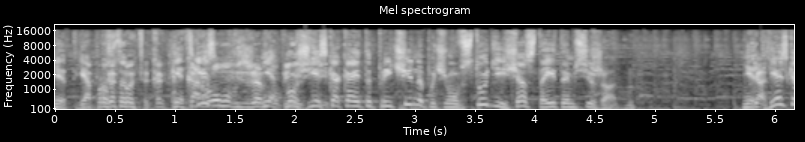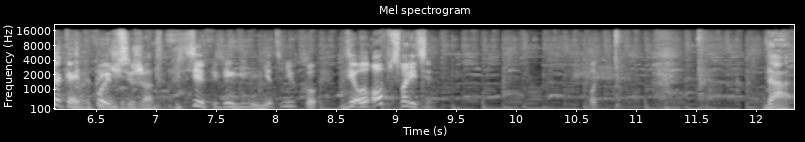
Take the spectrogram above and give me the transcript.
Нет, я просто... Как нет, корову есть- в жертву Нет, может, есть какая-то причина, почему в студии сейчас стоит МС Жан? Нет, Как? есть какая-то Какой причина? МС Жан? Где? Нет никакого. Где? Оп, смотрите. Да.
